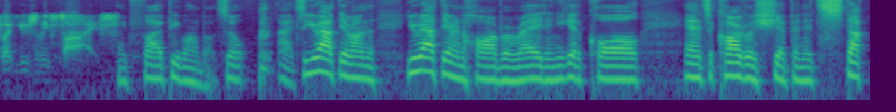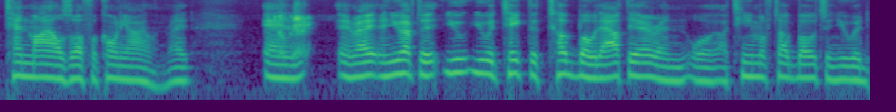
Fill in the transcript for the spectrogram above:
but usually five. Like five people on a boat. So all right, so you're out there on the you're out there in the harbor, right? And you get a call, and it's a cargo ship, and it's stuck 10 miles off of Coney Island, right? And Okay. And right, and you have to you you would take the tugboat out there, and or a team of tugboats, and you would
